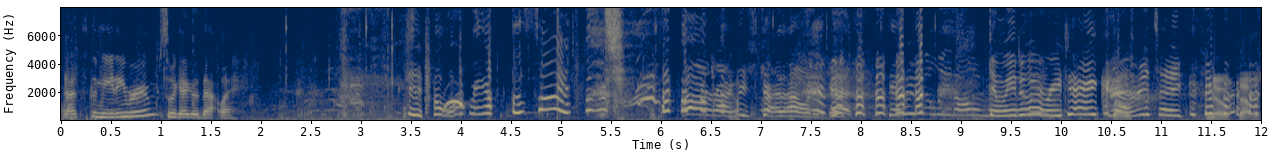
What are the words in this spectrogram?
That's the meeting room, so we gotta go that way. you don't want me off the side. All right, we should try that one again. Can we delete all of Can we do a retake? That was- retake? Nope, that was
